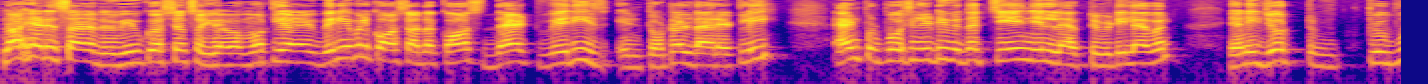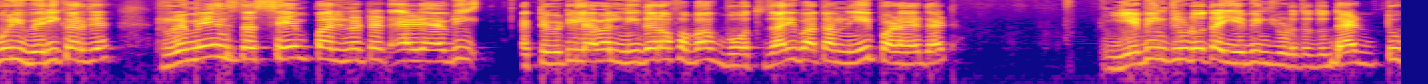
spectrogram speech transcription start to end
Now here is a review question so you have a more clear variable costs are the costs that varies in total directly and proportionality with the change in activity level यानी जो पूरी वेरी कर जाए remains the same per unit at every activity level neither of above both जारी बात हमने यही पढ़ा है दैट ये भी इंक्लूड होता है, ये भी इंक्लूड होता है। तो that to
